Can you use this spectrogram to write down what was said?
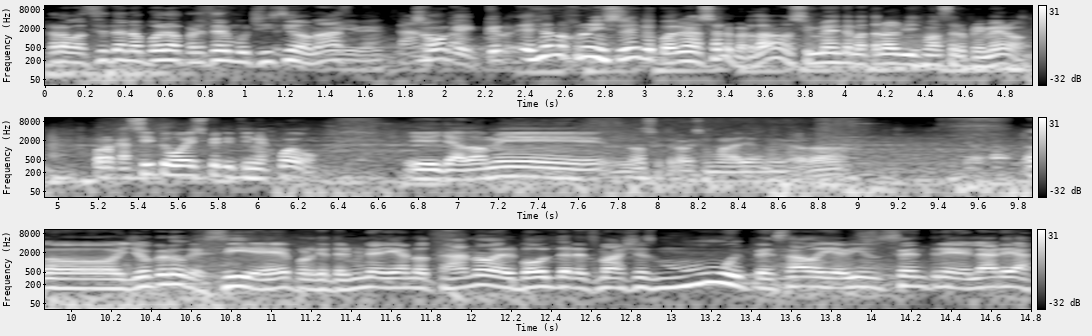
Roboceta no puede ofrecer muchísimo más. que es la mejor iniciación que podrían hacer, ¿verdad? Simplemente matar al Beastmaster primero, porque así tu Spirit tiene juego. Y Yadomi, no sé, creo que se muera Yadomi, ¿verdad? Oh, yo creo que sí, ¿eh? porque termina llegando Tano. El Boulder Smash es muy pesado y había un Sentry en el área.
